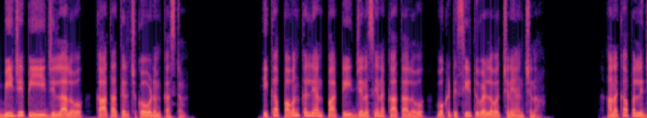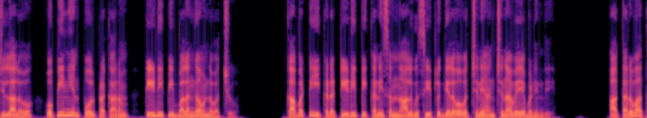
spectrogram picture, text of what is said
బీజేపీ ఈ జిల్లాలో ఖాతా తెరుచుకోవడం కష్టం. ఇక పవన్ కళ్యాణ్ పార్టీ జనసేన ఖాతాలో ఒకటి సీటు వెళ్ళవచ్చని అంచనా. అనకాపల్లి జిల్లాలో ఒపీనియన్ పోల్ ప్రకారం టీడీపీ బలంగా ఉండవచ్చు. కాబట్టి ఇక్కడ టీడీపీ కనీసం నాలుగు సీట్లు గెలవవచ్చని అంచనా వేయబడింది. ఆ తరువాత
